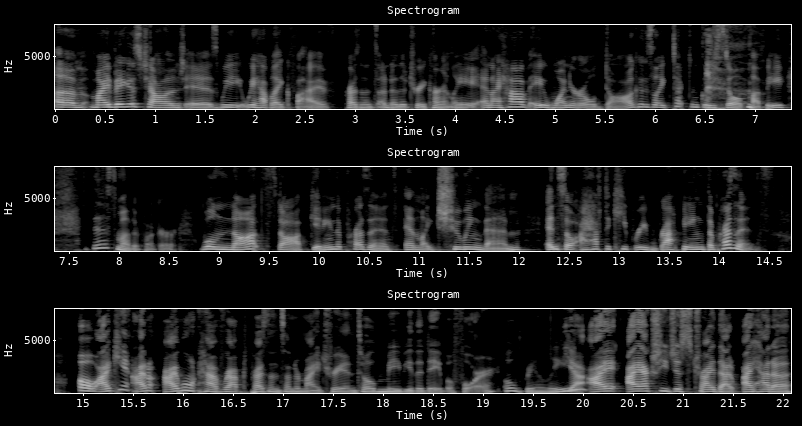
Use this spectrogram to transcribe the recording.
Um, my biggest challenge is we we have like five presents under the tree currently, and I have a one year old dog who's like technically still a puppy. this motherfucker will not stop getting the presents and like chewing them, and so I have to keep rewrapping the presents. oh, I can't. I don't. I won't have wrapped presents under my tree until maybe the day before. Oh really? Yeah, I I actually just tried that. I had a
